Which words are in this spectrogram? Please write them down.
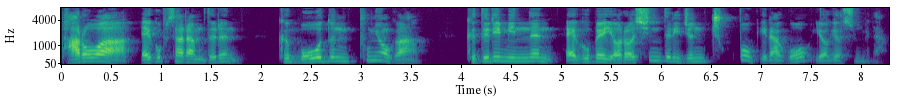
바로와 애굽 사람들은 그 모든 풍요가 그들이 믿는 애굽의 여러 신들이 준 축복이라고 여겼습니다.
